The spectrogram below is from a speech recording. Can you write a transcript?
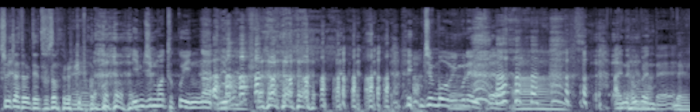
술자 돌 때 두 손으로 이렇게 네. 임진모 듣고 있나요? 임진모 의문의 유태야. 아, 아니, 내 후배인데. 네.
